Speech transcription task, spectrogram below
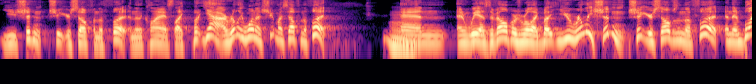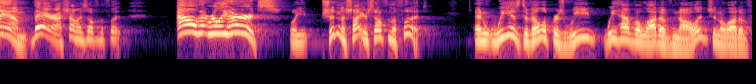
you shouldn't shoot yourself in the foot. And then the client's like but yeah i really want to shoot myself in the foot. Mm. and and we as developers were like but you really shouldn't shoot yourselves in the foot. And then blam there i shot myself in the foot ow that really hurts well you shouldn't have shot yourself in the foot and we as developers we we have a lot of knowledge and a lot of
